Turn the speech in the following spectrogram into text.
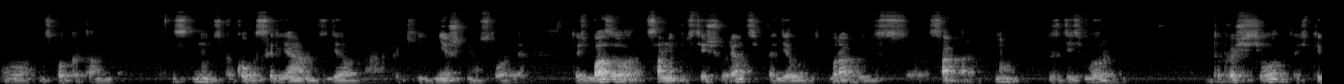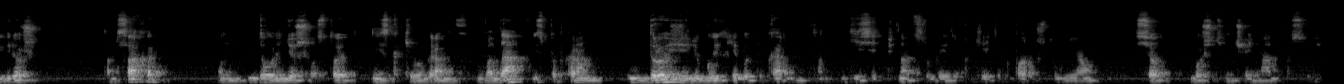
вот, насколько там, из, ну, из какого сырья сделано, какие внешние условия. То есть базово, самый простейший вариант всегда делают брагу из э, сахара, ну, здесь в городе. Это проще всего, то есть ты берешь там сахар, он довольно дешево стоит, несколько килограммов. Вода из-под крана, дрожжи любые хлебопекарные, там 10-15 рублей за пакетик, пару штук взял. Все, больше тебе ничего не надо, по сути.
